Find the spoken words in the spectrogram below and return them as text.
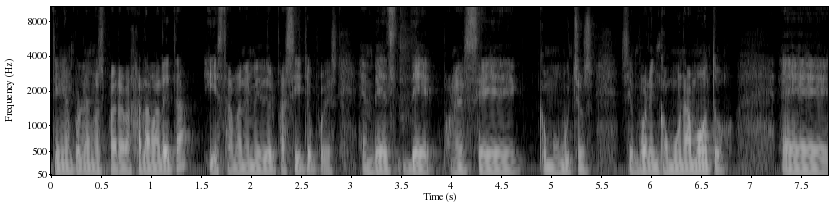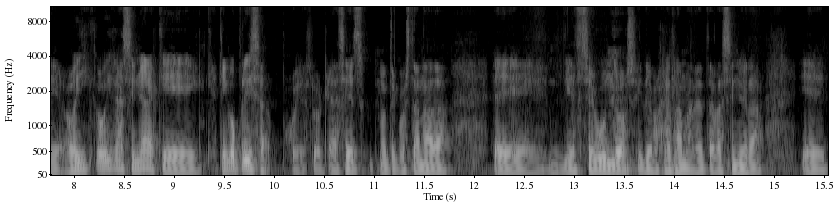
tenían problemas para bajar la maleta y estaban en medio del pasillo, pues en vez de ponerse como muchos se ponen como una moto. Eh, oiga, señora, que tengo prisa. Pues lo que haces no te cuesta nada eh, 10 segundos y le bajas la maleta a la señora, eh,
